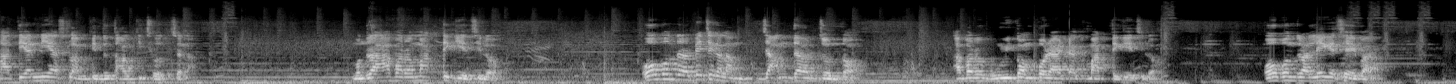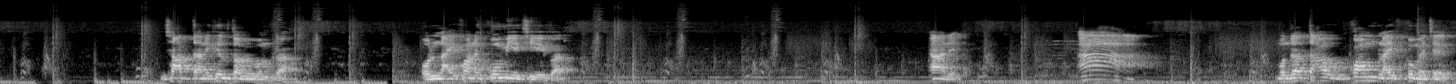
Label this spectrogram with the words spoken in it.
হাতিয়ার নিয়ে আসলাম, কিন্তু তাও কিছু হচ্ছে না। বন্ধুরা আবারও মারতে গিয়েছিল। ও বন্ধুরা বেঁচে গেলাম জাম দেওয়ার জন্য। আবারও ভূমিকম্পর অ্যাটাক মারতে গিয়েছিল। ও বন্ধুরা লেগেছে এবার। সাবধানে খেলতে হবে বন্ধুরা। ওর লাইফ অনেক কমিয়েছি এবার। আরে। আ। বন্ধুরা, তাও কম লাইফ কমেছে,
